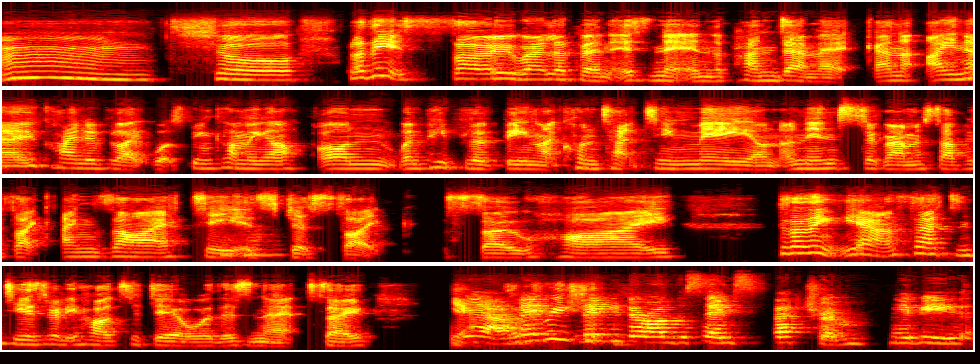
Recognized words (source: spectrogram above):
Mm, sure. Well, I think it's so relevant, isn't it, in the pandemic? And I know kind of like what's been coming up on when people have been like contacting me on, on Instagram and stuff, is like anxiety mm-hmm. is just like so high. Because I think, yeah, uncertainty is really hard to deal with, isn't it? So, yeah, yeah maybe, maybe they're on the same spectrum. Maybe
